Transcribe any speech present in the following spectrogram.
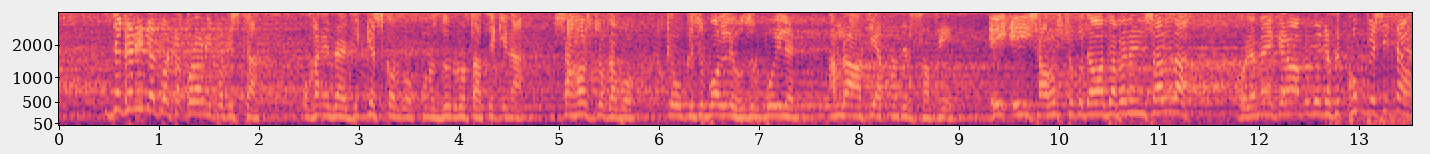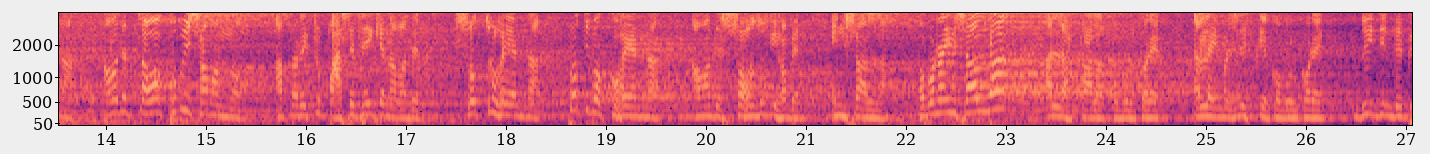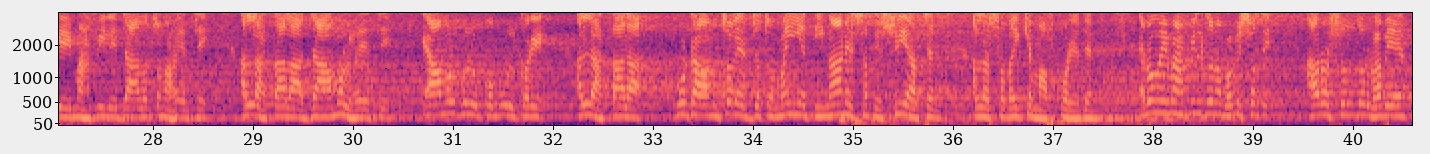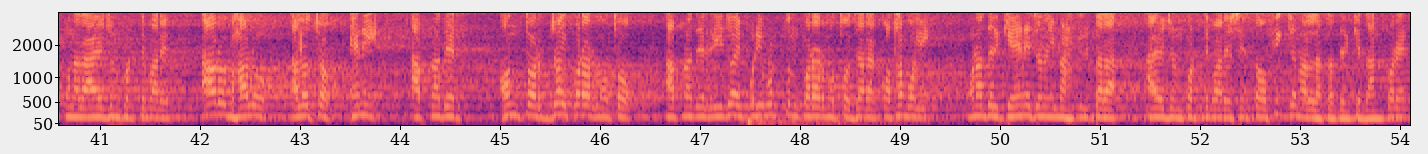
যেখানেই দেখব একটা কোরআনই প্রতিষ্ঠান, ওখানে যায় জিজ্ঞেস করব, কোনো জরুরত আছে কিনা, সাহস যোগাবো, কেউ কিছু বললে হুজুর বইলেন, আমরা আছি আপনাদের সাথে। এই এই সাহসটুকু দেওয়া যাবে না ইনশাল্লাহ ওলেমাই কেন আপনাদের কাছে খুব বেশি চায় না। আমাদের চাওয়া খুবই সামান্য। আপনারা একটু পাশে থেকেন আমাদের। শত্রু হয়েন না, প্রতিপক্ষ হয়েন না। আমাদের সহযোগী হবেন ইনশাআল্লাহ। হব না ইনশাআল্লাহ? আল্লাহ তালা কবুল করেন। আল্লাহ মজলিসকে কবুল করেন। দুই দিন ব্যাপী এই মাহফিলে যা আলোচনা হয়েছে, আল্লাহ তালা যা আমল হয়েছে এ আমলগুলো কবুল করে আল্লাহ তালা গোটা অঞ্চলের যত মাইয়াত ইমানের সাথে শুয়ে আছেন, আল্লাহ সবাইকে মাফ করে দেন। এবং এই মাহফিল যেন ভবিষ্যতে আরও সুন্দরভাবে ওনারা আয়োজন করতে পারেন আরও ভালো আলোচক এনে আপনাদের অন্তর জয় করার মতো, আপনাদের হৃদয় পরিবর্তন করার মতো যারা কথা বলে, ওনাদেরকে এনে যেন এই মাহফিল তারা আয়োজন করতে পারে, সে তৌফিক যেন আল্লাহ তাদেরকে দান করেন।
